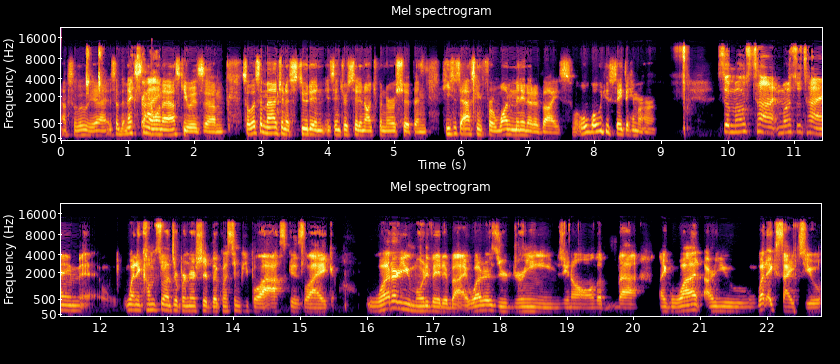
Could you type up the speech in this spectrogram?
absolutely. Yeah. So the next thing I want to ask you is, um, so let's imagine a student is interested in entrepreneurship, and he's just asking for one minute of advice. What, what would you say to him or her? So most time, most of the time, when it comes to entrepreneurship, the question people ask is like, "What are you motivated by? What is your dreams? You know, the, the like, what are you? What excites you?"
